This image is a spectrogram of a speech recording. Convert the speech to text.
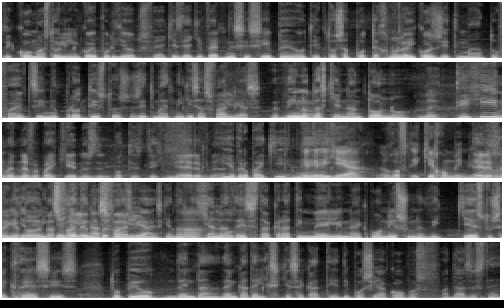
δικό μας το ελληνικό Υπουργείο Ψηφιακής Διακυβέρνησης είπε ότι εκτός από τεχνολογικό ζήτημα το 5G είναι πρωτίστως ζήτημα εθνικής ασφάλειας δίνοντας και έναν τόνο Ναι. Τι έχει γίνει με την Ευρωπαϊκή Ένωση, δεν υποτίθεται ότι έχει μια έρευνα; η Ευρωπαϊκή Για την ναι, υγεία. Εγώ αυτή- εκεί έχω μείνει. Ε, έρευνα είναι για για, το την, και ασφάλεια για την του 5G. ασφάλεια και να Α, είχε εγώ- αναθέσει στα κράτη-μέλη να εκπονήσουν δικές τους εκθέσεις το οποίο δεν, ήταν, δεν κατέληξε και σε κάτι εντυπωσιακό όπως φαντάζεστε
